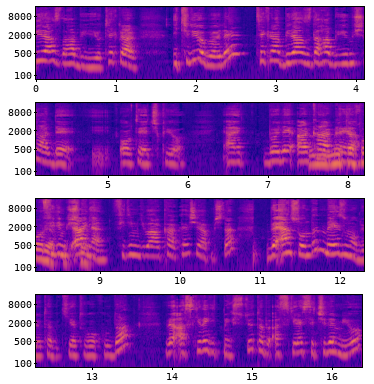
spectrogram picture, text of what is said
Biraz daha büyüyor. Tekrar itiliyor böyle. Tekrar biraz daha büyümüş halde ortaya çıkıyor. Yani böyle arka arkaya metafor film yapmışlar. aynen film gibi arka arkaya şey yapmışlar. Ve en sonunda mezun oluyor tabii ki yatılı okuldan ve askere gitmek istiyor. Tabii askere seçilemiyor.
